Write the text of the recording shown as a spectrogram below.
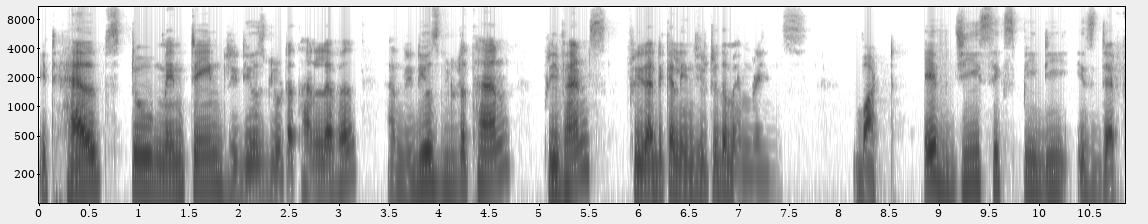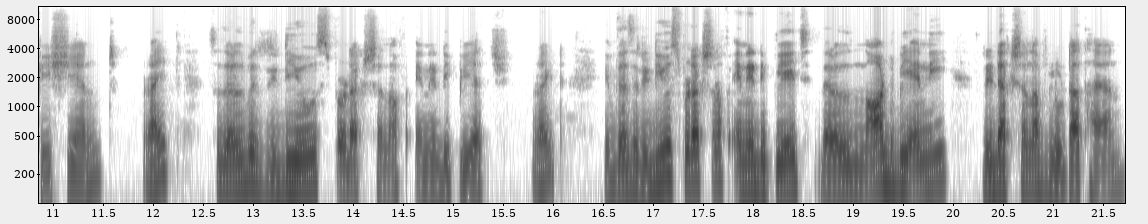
it helps to maintain reduced glutathione level and reduced glutathione prevents free radical injury to the membranes. But if G6PD is deficient, right, so there will be reduced production of NADPH, right. if there is a reduced production of NADPH, there will not be any reduction of glutathione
